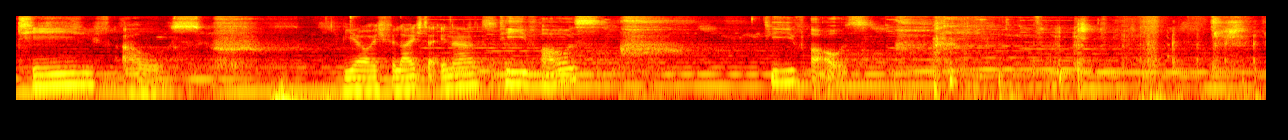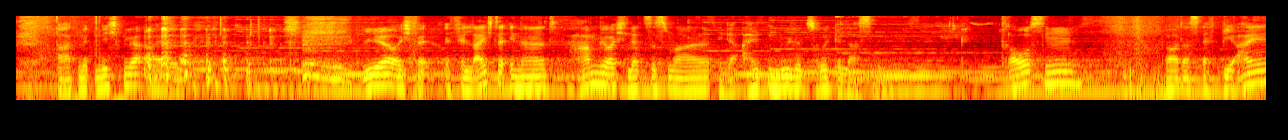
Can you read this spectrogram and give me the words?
tief aus. Wie ihr euch vielleicht erinnert, Tief aus. Tief aus. Atmet nicht mehr ein. Wie ihr euch vielleicht erinnert, haben wir euch letztes Mal in der alten Mühle zurückgelassen. Draußen war das FBI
